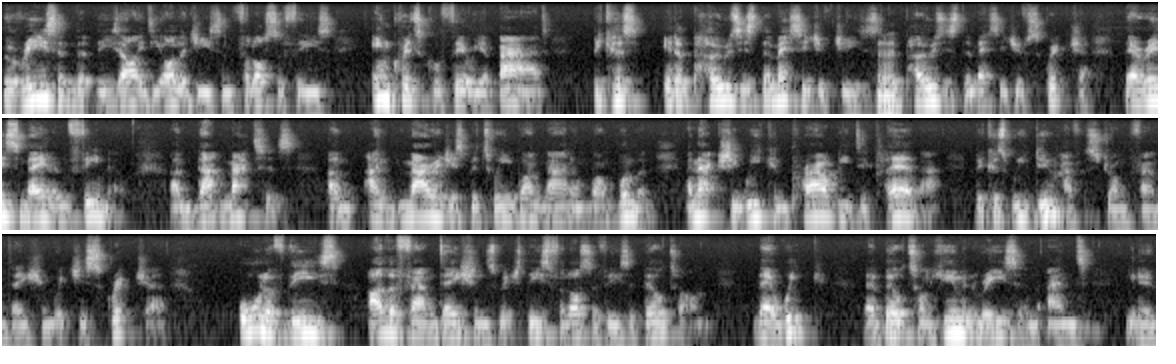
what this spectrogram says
the reason that these ideologies and philosophies in critical theory are bad because it opposes the message of Jesus, mm. it opposes the message of Scripture. There is male and female. Um, that matters. Um, and marriage is between one man and one woman. And actually, we can proudly declare that because we do have a strong foundation, which is Scripture. All of these other foundations, which these philosophies are built on, they're weak. They're built on human reason, and you know,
